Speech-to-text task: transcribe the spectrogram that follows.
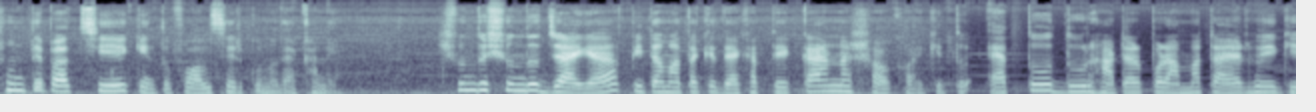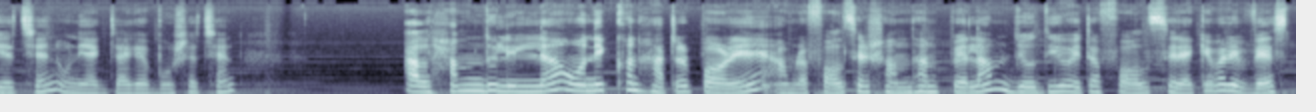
শুনতে পাচ্ছি, কিন্তু ফলসের কোনো দেখা নেই। সুন্দর সুন্দর জায়গা, পিতামাতাকে দেখাতে কার না শখ হয়, কিন্তু এত দূর হাঁটার পর আম্মা টায়ার্ড হয়ে গিয়েছেন, উনি এক জায়গায় বসেছেন। আলহামদুলিল্লাহ, অনেকক্ষণ হাঁটার পরে আমরা ফলসের সন্ধান পেলাম, যদিও এটা ফলসের একেবারে বেস্ট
